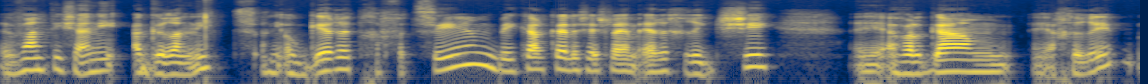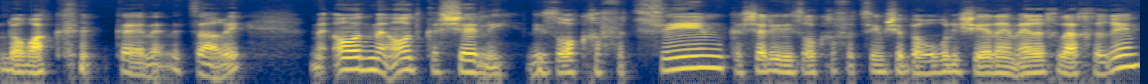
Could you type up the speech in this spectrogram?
הבנתי שאני אגרנית, אני אוגרת חפצים, בעיקר כאלה שיש להם ערך רגשי, אה, אבל גם אה, אחרים, לא רק כאלה, לצערי. מאוד מאוד קשה לי לזרוק חפצים, קשה לי לזרוק חפצים שברור לי שיהיה להם ערך לאחרים,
